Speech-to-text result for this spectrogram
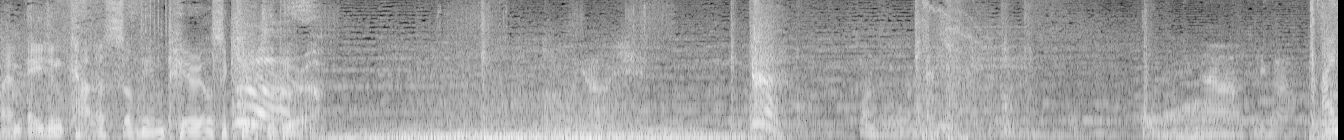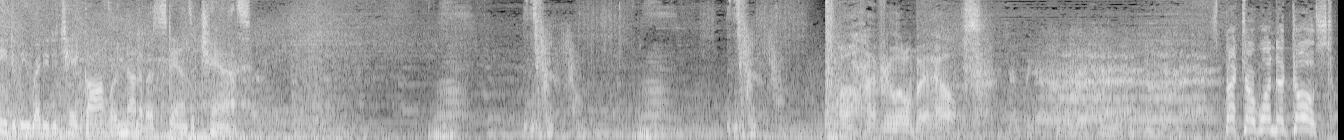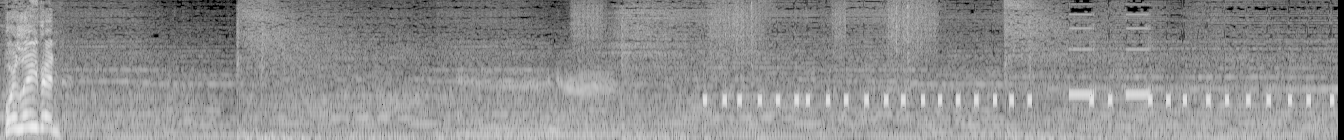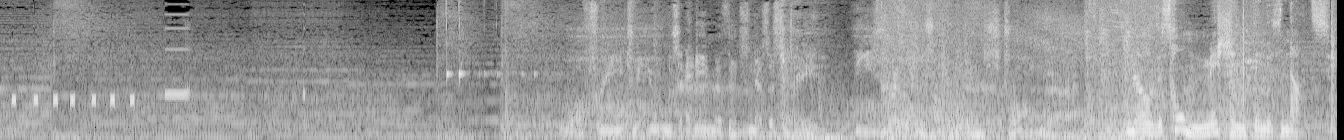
I am Agent Kallus of the Imperial Security ah! Bureau. Oh my gosh. This one's a little intense. No, it's gonna go out. I need to be ready to take off or none of us stands a chance. Well, every little bit helps. Except they got some interesting moves in here. Spectre 1 to Ghost! We're leaving! Methods necessary. These rebels are getting stronger. You know, this whole mission thing is nuts.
